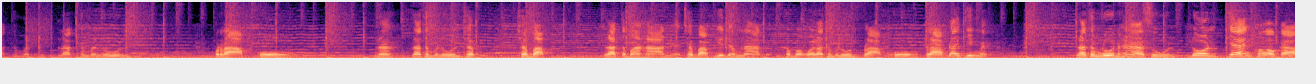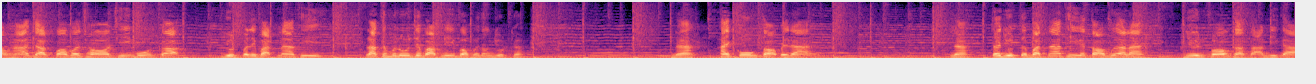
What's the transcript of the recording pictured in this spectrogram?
ัฐธรรมรัฐธรรมนูญปราบโกงนะรัฐธรรมนูญฉบฉบับรัฐประหารเนี่ยฉบับยึดอำนาจเนี่ยเขาบอกว่ารัฐธรรมนูญปราบโกงปราบได้จริงไหมรัฐธรรมนูญ 50 โดนแจ้งข้อกล่าวหาจากปปชชี้มูลก็หยุดปฏิบัติหน้าที่ รัฐธรรมนูญฉบับนี้บอกไม่ต้องหยุดครับนะให้โกงต่อไปได้นะจะหยุดปฏิบัติหน้าที่กันต่อเมื่ออะไร ยื่นฟ้องต่อศาลฎีกา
